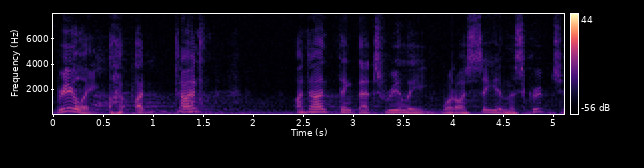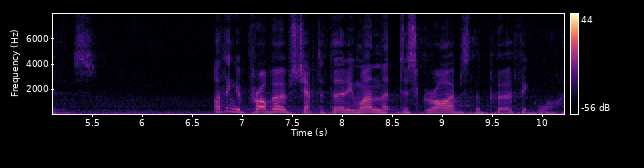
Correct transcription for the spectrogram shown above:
really, I don't. I don't think that's really what I see in the scriptures. I think of Proverbs chapter 31 that describes the perfect wife.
